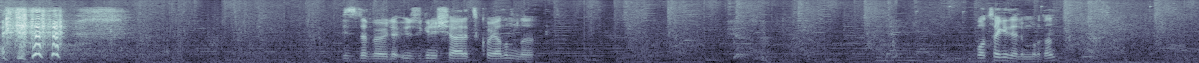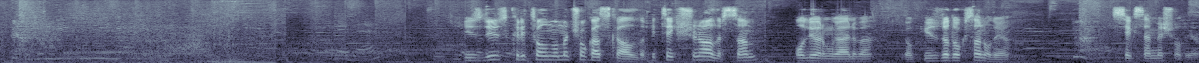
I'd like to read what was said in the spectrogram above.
Biz de böyle üzgün işareti koyalım da. Bota gidelim buradan. %100 crit olmama çok az kaldı. Bir tek şunu alırsam oluyorum galiba. Yok %90 oluyor. 85 oluyor.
